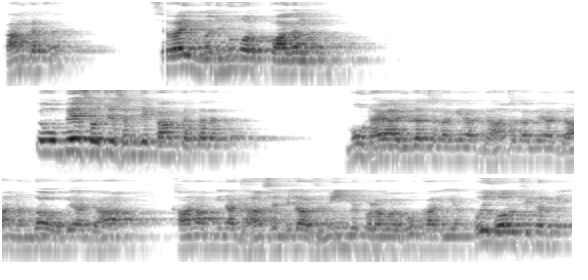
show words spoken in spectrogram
کام کرتا ہے؟ سوائے مجنو اور پاگل کے۔ کہ وہ بے سوچے سمجھے کام کرتا رہتا۔ ہے منہ اٹھایا، ادھر چلا گیا، جہاں چلا گیا، جہاں ننگا ہو گیا، جہاں کھانا پینا جہاں سے ملا، زمین پہ پڑا ہوا، وہ کھا لیا۔ کوئی غور و فکر نہیں۔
